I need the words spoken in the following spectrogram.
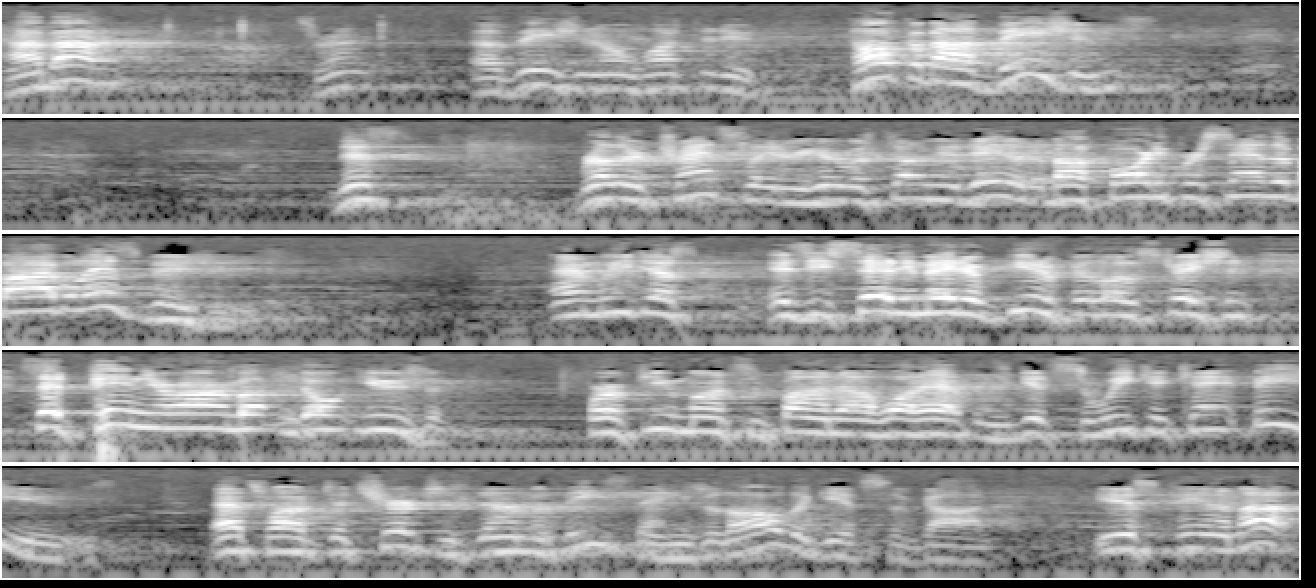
How about it? That's right. A vision on what to do. Talk about visions. This brother translator here was telling me today that about 40% of the Bible is visions. And we just, as he said, he made a beautiful illustration. Said, pin your arm up and don't use it for a few months and find out what happens. It gets so weak it can't be used. That's what the church has done with these things, with all the gifts of God. You just pin them up.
